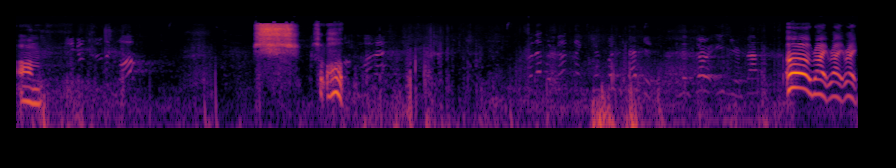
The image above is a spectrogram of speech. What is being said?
Um, shh, shut up. Oh, right, right, right.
